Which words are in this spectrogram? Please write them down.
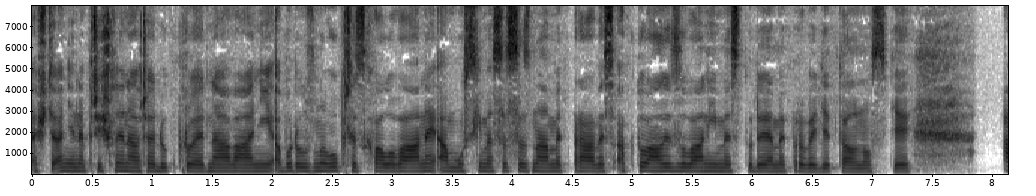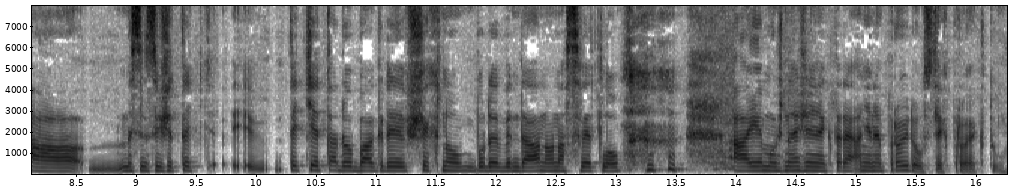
ještě ani nepřišly na řadu k projednávání a budou znovu přeschvalovány a musíme se seznámit právě s aktualizovanými studiemi proveditelnosti a myslím si, že teď, teď je ta doba, kdy všechno bude vyndáno na světlo a je možné, že některé ani neprojdou z těch projektů.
